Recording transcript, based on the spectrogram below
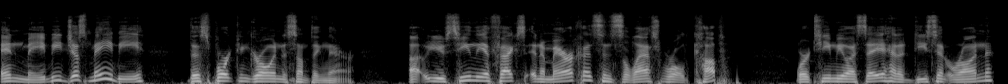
And maybe, just maybe, the sport can grow into something there. Uh, you've seen the effects in America since the last World Cup, where Team USA had a decent run,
